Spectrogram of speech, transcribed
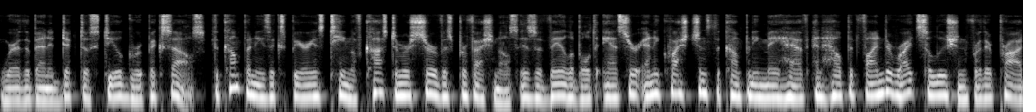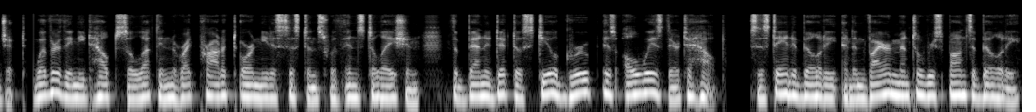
where the Benedicto Steel Group excels. The company's experienced team of customer service professionals is available to answer any questions the company may have and help it find the right solution for their project. Whether they need help selecting the right product or need assistance with installation, the Benedicto Steel Group is always there to help. Sustainability and environmental responsibility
